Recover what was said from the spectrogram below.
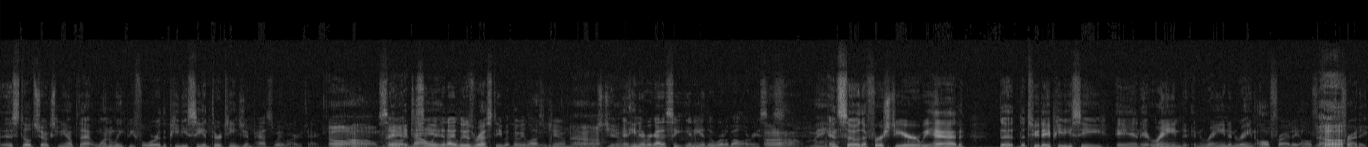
it still chokes me up that one week before the PDC in 13, Jim passed away of a heart attack. Oh, So didn't not only it. did I lose Rusty, but then we lost Jim, Oh. That's Jim. and he never got to see any of the World of Outlaw races. oh man. And so the first year we had the the two day PDC, and it rained and rained and rained all Friday, all Friday, all Oh. Friday.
